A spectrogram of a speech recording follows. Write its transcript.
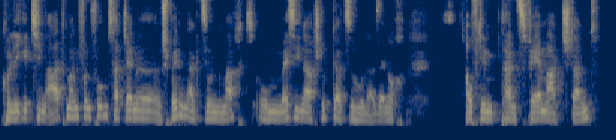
Kollege Tim Artmann von FUMS hat ja eine Spendenaktion gemacht, um Messi nach Stuttgart zu holen, als er noch auf dem Transfermarkt stand.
